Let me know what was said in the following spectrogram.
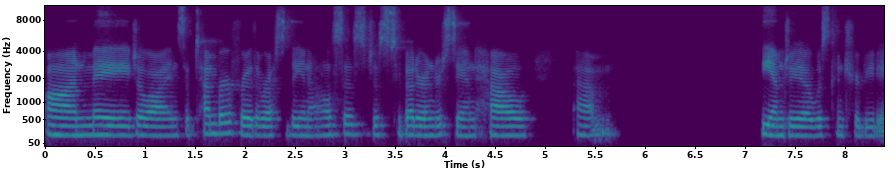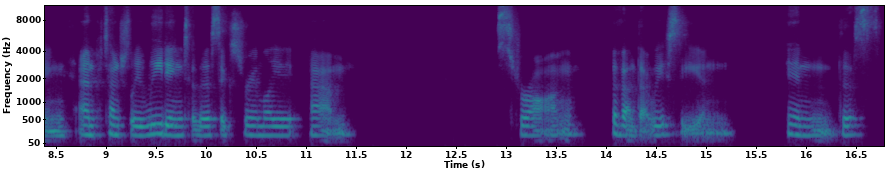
on May, July, and September for the rest of the analysis, just to better understand how um, the MJO was contributing and potentially leading to this extremely um, strong event that we see in in this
